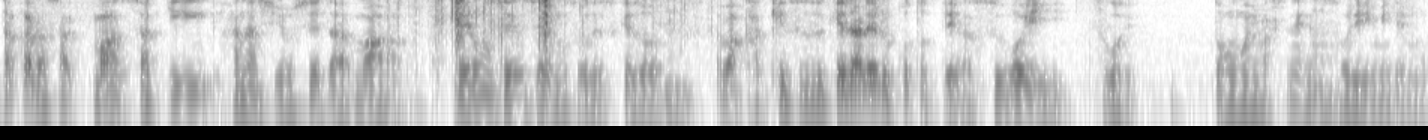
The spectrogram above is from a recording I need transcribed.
だからさ,、まあ、さっき話をしてた、まあ、メロン先生もそうですけど、やっぱ書き続けられることっていうのはすごいすごい。と思いますね、そういう意味でも。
